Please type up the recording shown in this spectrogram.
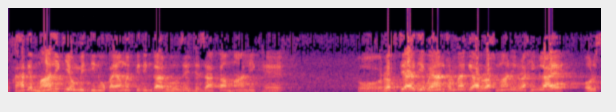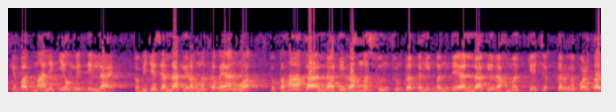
تو کہا کہ مالک یوم الدین، وہ قیامت کے دن کا روز جزا کا مالک ہے۔ تو رب سے آئے یہ بیان فرمایا کہ الرحمن الرحیم لائے اور اس کے بعد مالک یوم الدین لائے۔ تو ابھی جیسے اللہ کی رحمت کا بیان ہوا، تو کہاں کا اللہ کی رحمت سن سن کر کہیں بندے اللہ کی رحمت کے چکر میں پڑھ کر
